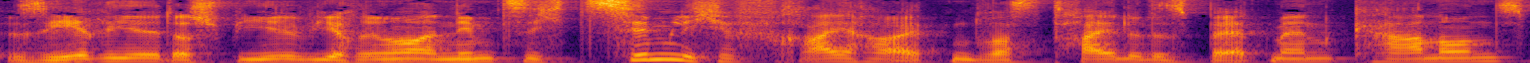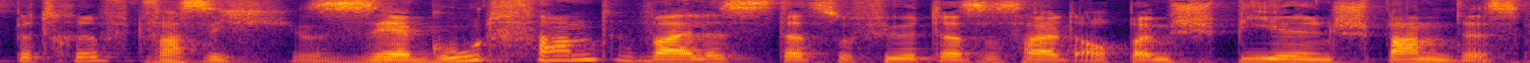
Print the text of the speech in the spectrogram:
Serie, das Spiel, wie auch immer, nimmt sich ziemliche Freiheiten, was Teile des Batman-Kanons betrifft, was ich sehr gut fand, weil es dazu führt, dass es halt auch beim Spielen spannend ist.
